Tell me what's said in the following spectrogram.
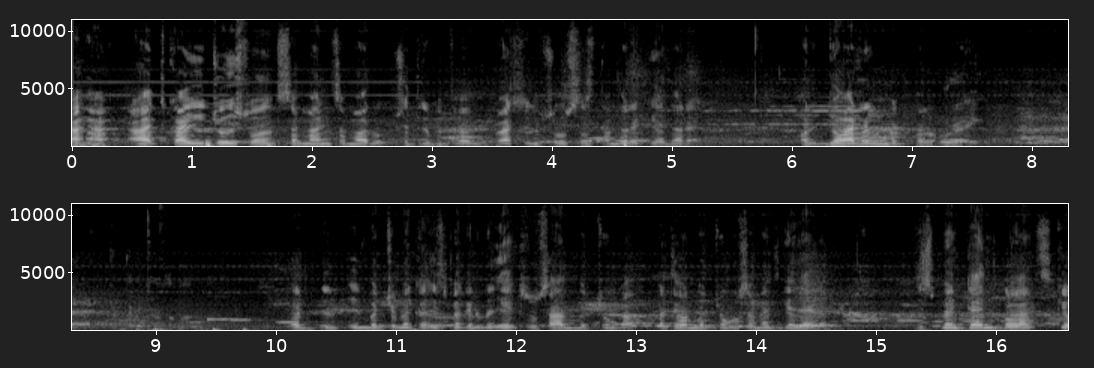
आज का ये चौबीसवा सम्मान समारोह प्रतिभा विकास शोध संस्थान द्वारा किया जा रहा है और जवाहर रंगमंच पर हो रहा है और इन- बच्चों में इसमें करीब एक सौ सात बच्चों का प्रतिभावान बच्चों को सम्मानित किया जाएगा जिसमें टेंथ क्लास के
